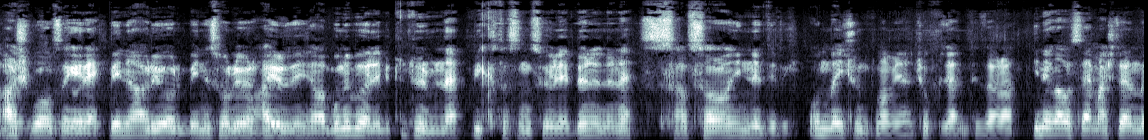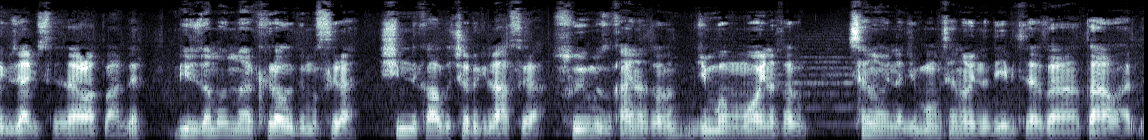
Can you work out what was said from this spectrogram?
Aşk bu olsa gerek. Beni arıyor, beni soruyor. Hayır inşallah. Bunu böyle bütün türbünler bir kıtasını söyle. Döne döne sal salona inledirdik. Onu da hiç unutmam yani. Çok güzel bir tezahürat. Yine Galatasaray maçlarında güzel bir tezahürat vardır. Bir zamanlar kral idi Mısır'a. Şimdi kaldı çarık ilah sıra. Suyumuzu kaynatalım, cimbomumu oynatalım. Sen oyna cimbom sen oyna diye bir tezahürat daha vardı.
